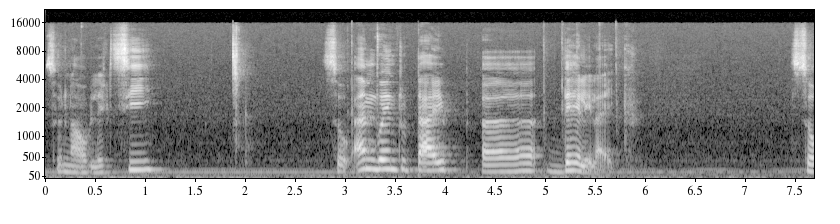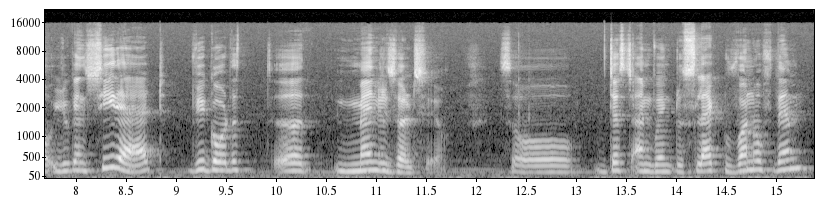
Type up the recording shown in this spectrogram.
So now let's see. So I'm going to type uh, Delhi like so you can see that we got the uh, many results here. So just I'm going to select one of them.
